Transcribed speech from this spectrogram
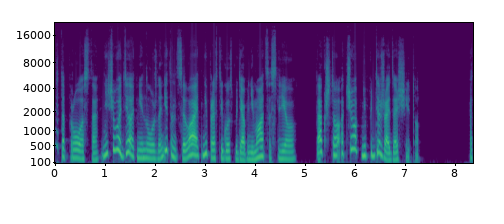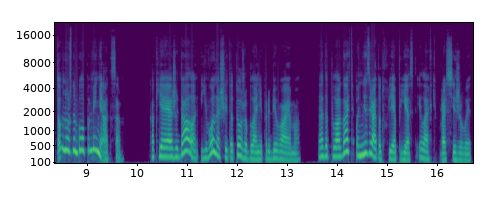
Это просто. Ничего делать не нужно, ни танцевать, ни, прости господи, обниматься слева. Так что отчего б не поддержать защиту? Потом нужно было поменяться. Как я и ожидала, его защита тоже была непробиваема. Надо полагать, он не зря тут хлеб ест и лавки просиживает,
